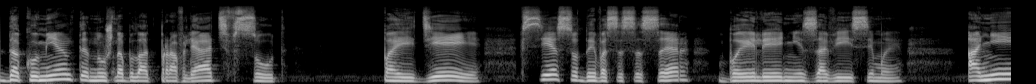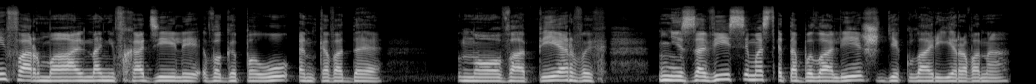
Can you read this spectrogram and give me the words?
Документы нужно было отправлять в суд. По идее, все суды в СССР были независимы. Они формально не входили в ГПУ НКВД. Но, во-первых, независимость это была лишь декларирована.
